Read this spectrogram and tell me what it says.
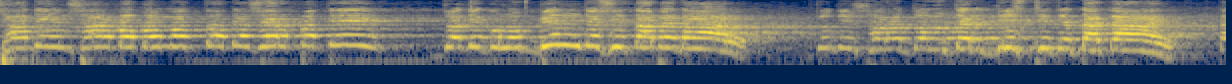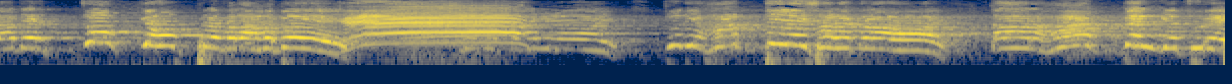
স্বাধীন সার্বভৌমত্ব দেশের প্রতি যদি কোনো বিনদেশি দাবেদার যদি ষড়যন্ত্রের দৃষ্টিতে তাকায় তাদের চোখকে উপড়ে ফেলা হবে। যদি হাত দিয়ে ইশারা করা হয় তার হাত ব্যাঙ্গে চুরে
